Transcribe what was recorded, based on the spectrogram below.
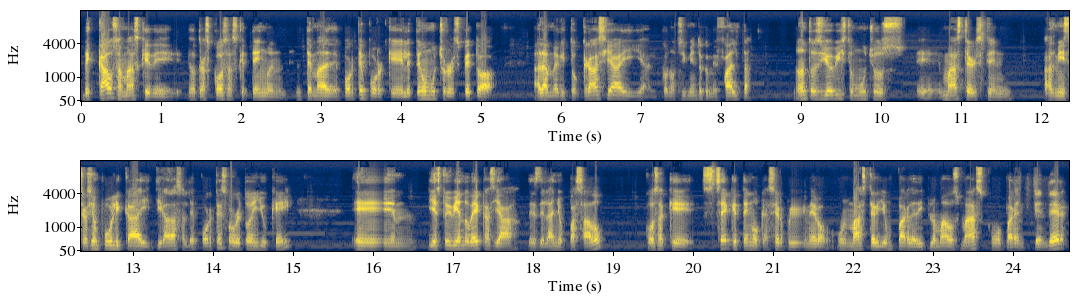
de causa más que de, otras cosas que tengo en, tema de deporte, porque le tengo mucho respeto a, la meritocracia y al conocimiento que me falta. ¿no? Entonces yo he visto muchos eh, másters en administración pública y tiradas al deporte, sobre todo en UK, Em, y estoy viendo becas ya desde el año pasado, cosa que sé que tengo que hacer primero un máster y un par de diplomados más como para entender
